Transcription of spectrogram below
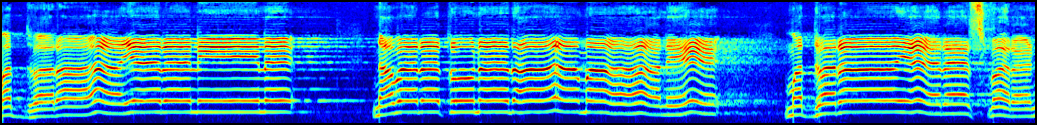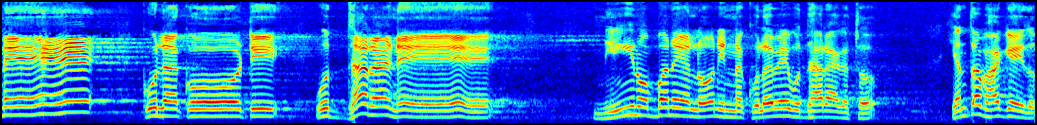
मध्वरायरलीले नवरतुनदामाले मध्वरायर स्मरणे कुलकोटि उद्धरणे। ನೀನೊಬ್ಬನೇ ಅಲ್ಲೋ, ನಿನ್ನ ಕುಲವೇ ಉದ್ಧಾರ ಆಗುತ್ತೋ? ಎಂಥ ಭಾಗ್ಯ ಇದು?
